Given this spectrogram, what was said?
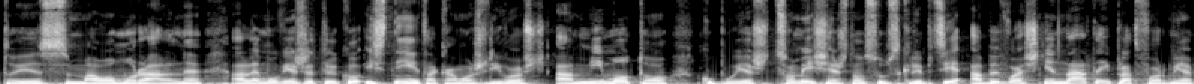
to jest mało moralne, ale mówię, że tylko istnieje taka możliwość, a mimo to kupujesz comiesięczną subskrypcję, aby właśnie na tej platformie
